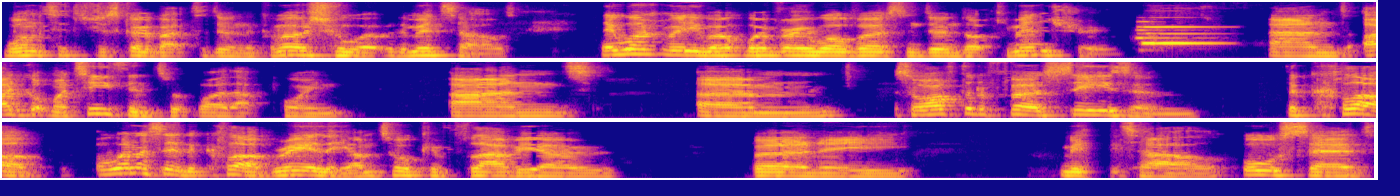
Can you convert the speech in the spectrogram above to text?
wanted to just go back to doing the commercial work with the Mittals. They weren't really well, were very well versed in doing documentary, and I'd got my teeth into it by that point. and um, so after the first season, the club, when I say the club, really, I'm talking Flavio, Bernie, Mittal, all said,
